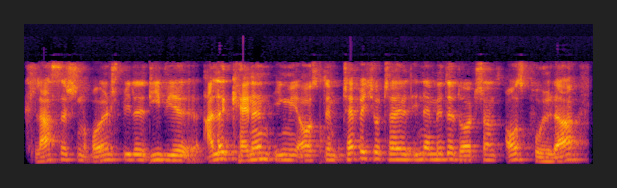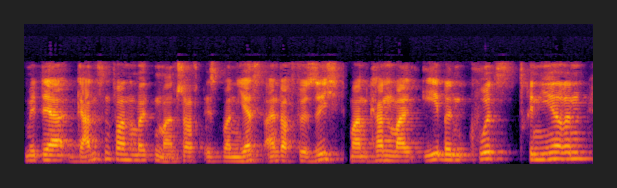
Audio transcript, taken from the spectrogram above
klassischen Rollenspiele, die wir alle kennen, irgendwie aus dem Teppichhotel in der Mitte Deutschlands aus Fulda. Mit der ganzen versammelten Mannschaft ist man jetzt einfach für sich. Man kann mal eben kurz trainieren.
